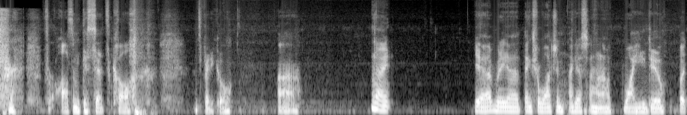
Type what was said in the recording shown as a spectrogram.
For for awesome cassettes call. That's pretty cool. Uh all right. Yeah, everybody uh thanks for watching. I guess I don't know why you do, but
